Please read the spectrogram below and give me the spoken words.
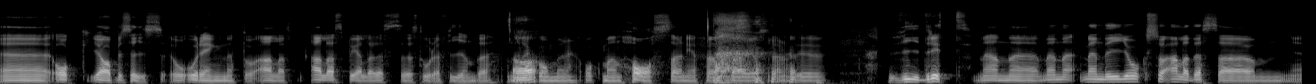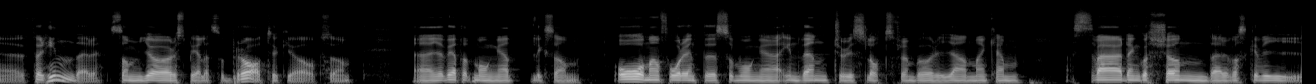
Eh, och ja, precis. Och, och regnet och alla, alla spelares eh, stora fiende när Ja. det kommer och man hasar ner för alla berg och sådär. Vidrigt. Men, eh, men, eh, men det är ju också alla dessa mm, eh, förhinder som gör spelet så bra tycker jag också. Jag vet att många liksom Åh, man får inte så många inventory slots från början. Man kan Svärden går sönder. Vad ska vi?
